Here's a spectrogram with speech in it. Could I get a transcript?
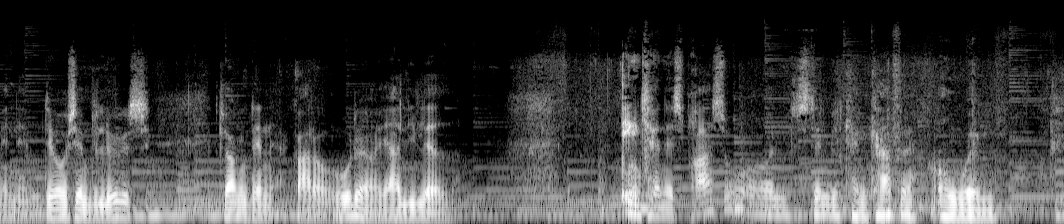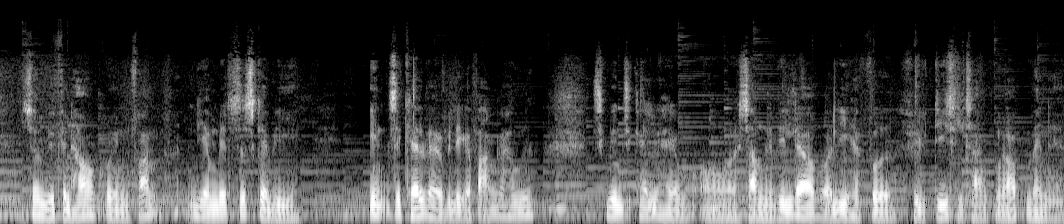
Men øh, det var jo simpelthen det lykkes. Klokken den er kvart over otte, og jeg har lige lavet en kan espresso og en stempelkande kaffe. Og øh, så vil vi finde havregrynen frem. Lige om lidt, så skal vi ind til Kalvehave. Vi ligger for anker herude. Så skal vi ind til Kalvehave og samle vilde op og lige have fået fyldt dieseltanken op. Men, øh,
